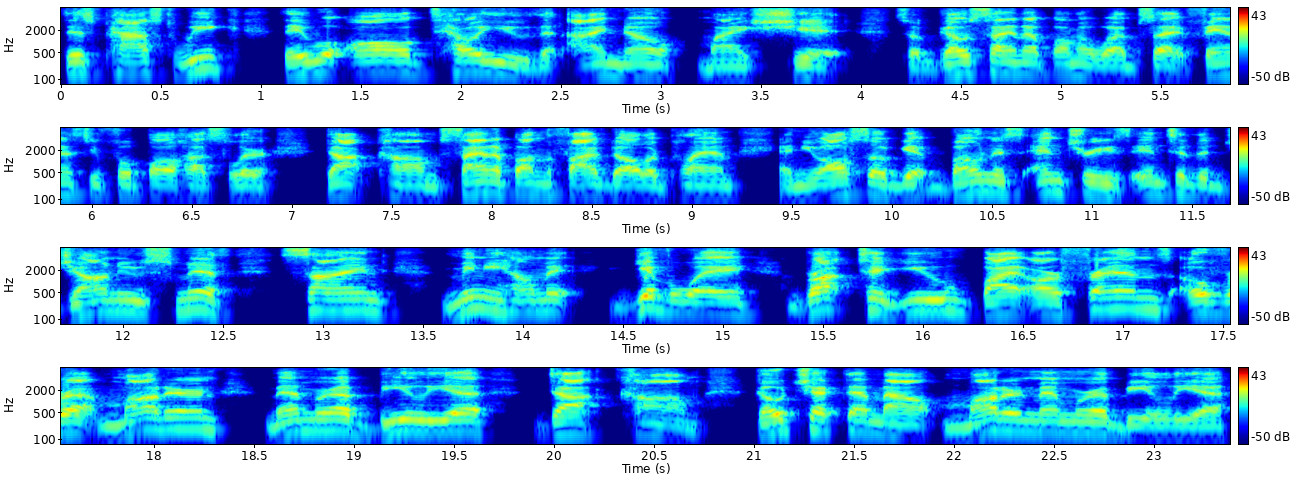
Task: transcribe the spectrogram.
this past week, they will all tell you that I know my shit. So go sign up on my website, fantasyfootballhustler.com. Sign up on the $5 plan, and you also get bonus entries into the Jonnu Smith signed mini helmet giveaway brought to you by our friends over at modernmemorabilia.com. Go check them out, Modern Memorabilia.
